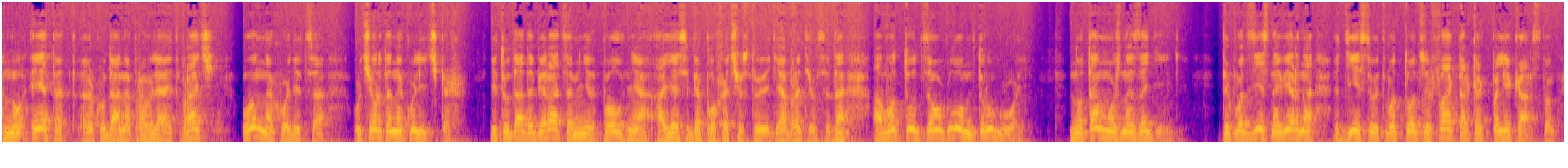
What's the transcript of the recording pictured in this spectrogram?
Но этот, э, куда направляет врач, он находится у черта на куличках. И туда добираться мне полдня, а я себя плохо чувствую, я обратился, да. А вот тут за углом другой, но там можно за деньги. Так вот здесь, наверное, действует вот тот же фактор, как по лекарствам –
